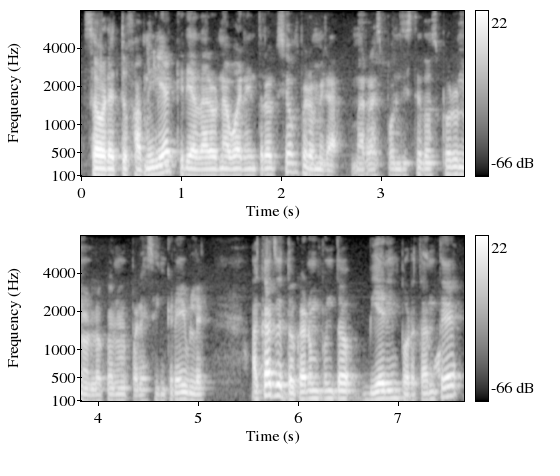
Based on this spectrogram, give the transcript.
sobre tu familia. Quería dar una buena introducción, pero mira, me respondiste dos por uno, lo cual me parece increíble. Acabas de tocar un punto bien importante,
